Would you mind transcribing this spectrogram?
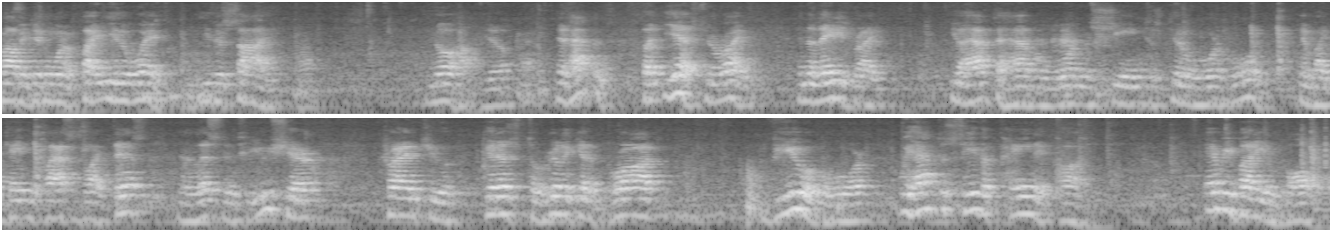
Probably didn't want to fight either way, either side. No Know how, you know? It happens. But yes, you're right, and the lady's right. You have to have a war machine to get a war going. And by taking classes like this and listening to you share, trying to get us to really get a broad view of a war, we have to see the pain it causes. Everybody involved,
